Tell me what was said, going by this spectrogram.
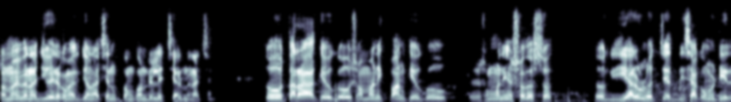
সন্ময় ব্যানার্জিও এরকম একজন আছেন, কঙ্কন রেলের চেয়ারম্যান আছেন। তো তারা কেউ কেউ সম্মানিক পান, কেউ কেউ সম্মানীয় সদস্য। তো জিয়ারুল হচ্ছে দিশা কমিটির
